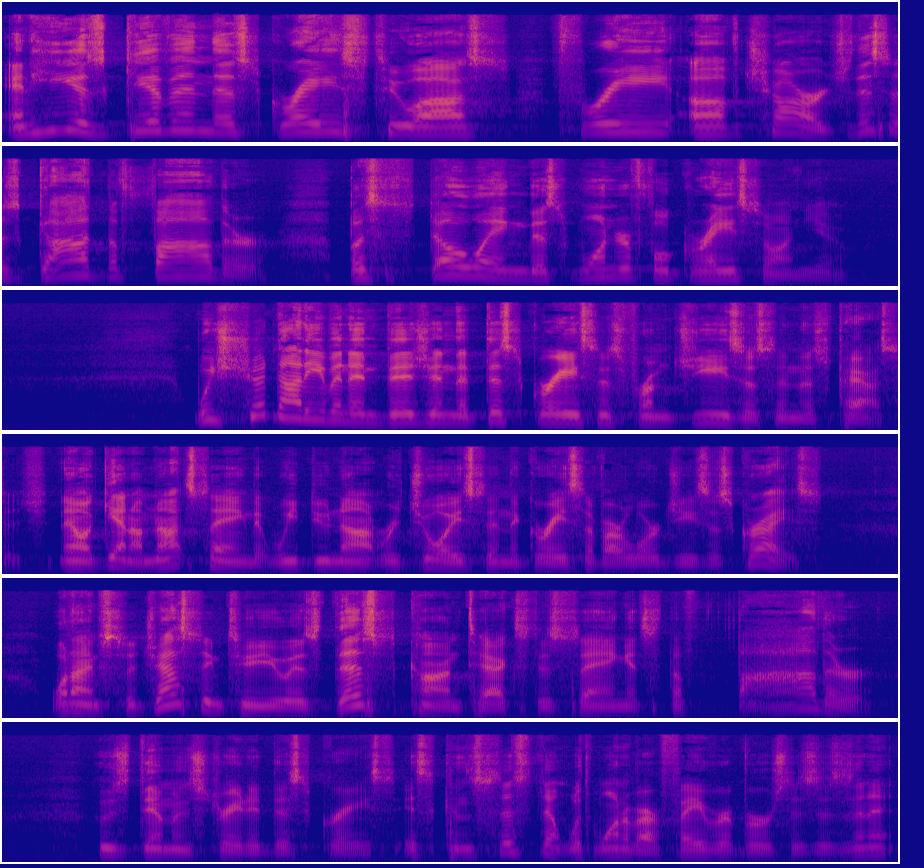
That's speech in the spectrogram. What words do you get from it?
and He has given this grace to us free of charge. This is God the Father bestowing this wonderful grace on you. We should not even envision that this grace is from Jesus in this passage. Now, again, I'm not saying that we do not rejoice in the grace of our Lord Jesus Christ. What I'm suggesting to you is this context is saying it's the Father who's demonstrated this grace. It's consistent with one of our favorite verses, isn't it?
